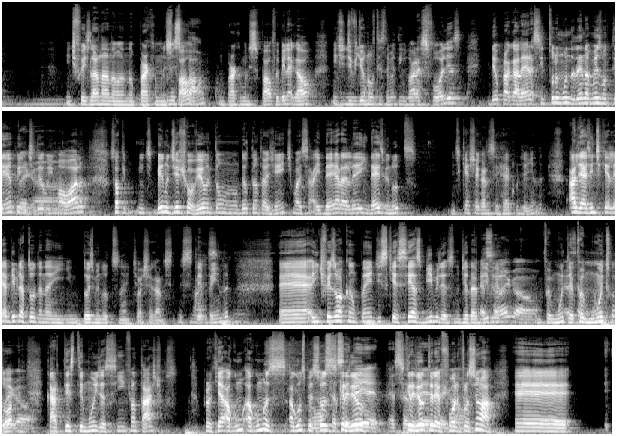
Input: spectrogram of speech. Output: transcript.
A gente fez lá no, no- no Parque Municipal, Municipal. No Parque Municipal, foi bem legal. A gente dividiu o Novo Testamento em várias folhas e deu pra galera, assim, todo mundo lendo ao mesmo tempo. e A gente Legal. deu em uma hora. Só que a gente, bem no dia choveu, então não deu tanta gente, mas a ideia era ler em 10 minutos. A gente quer chegar nesse recorde ainda. Aliás, a gente quer ler a Bíblia toda né, em dois minutos, né? A gente vai chegar nesse, nesse Vai, tempo ainda. É, a gente fez uma campanha de esquecer as Bíblias no dia da Essa Bíblia. é legal. Foi muito, Essa foi é muito, top. legal. Cara, testemunhos assim fantásticos. Porque algum- algumas, algumas pessoas Nossa, essa escreveu, essa escreveu o é telefone, legal. falou assim, ó, é,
